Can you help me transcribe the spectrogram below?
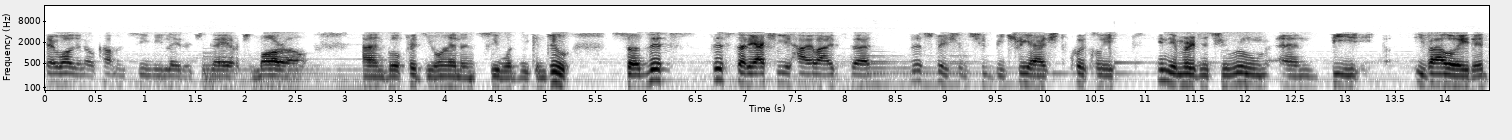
say, well, you know, come and see me later today or tomorrow, and we'll fit you in and see what we can do. So this this study actually highlights that this patient should be triaged quickly in the emergency room and be evaluated,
